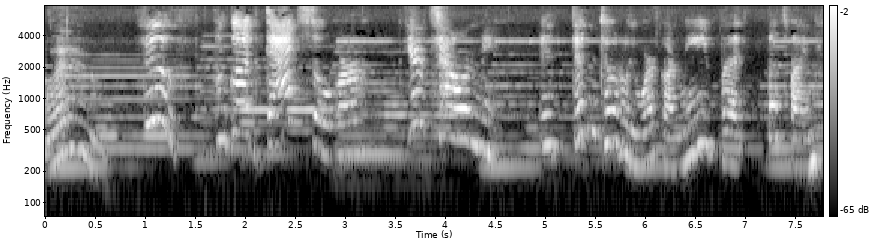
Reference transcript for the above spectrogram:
woo! Phew. I'm glad that's over. You're telling me. It didn't totally work on me, but that's fine.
